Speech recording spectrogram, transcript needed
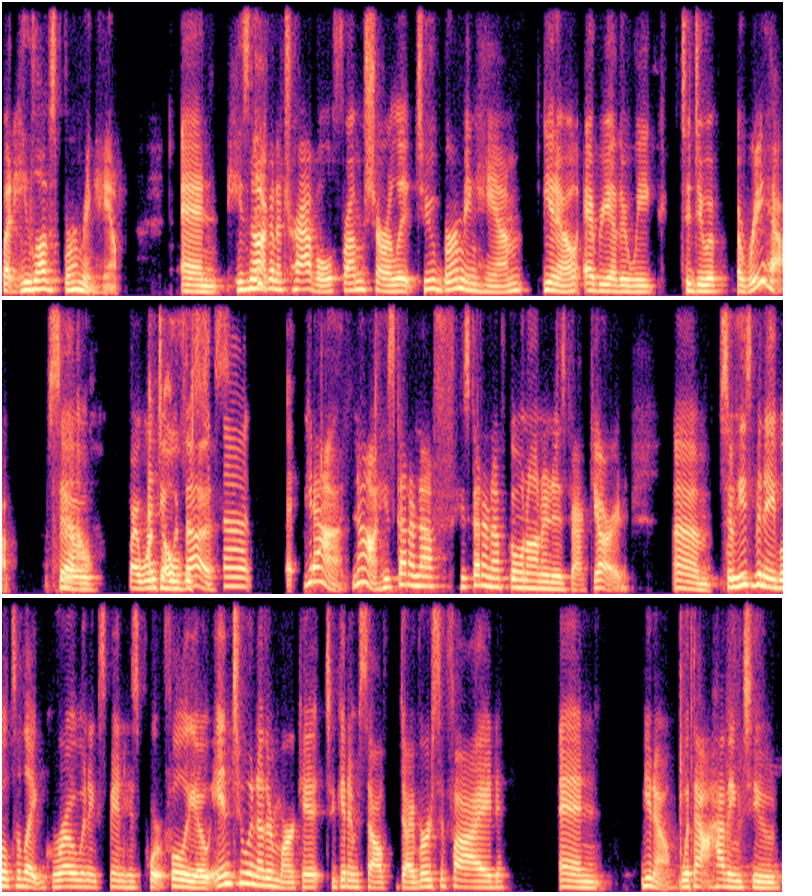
but he loves Birmingham. And he's not going to travel from Charlotte to Birmingham, you know, every other week to do a, a rehab. So no. by working with us, that. Eh, yeah, no, he's got enough. He's got enough going on in his backyard. Um, so he's been able to like grow and expand his portfolio into another market to get himself diversified and, you know, without having to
